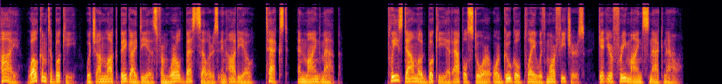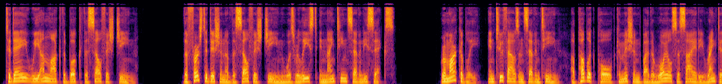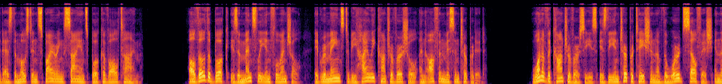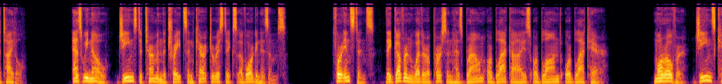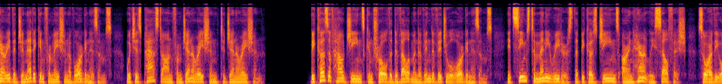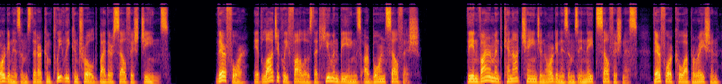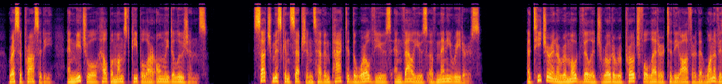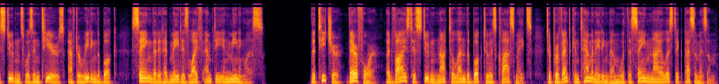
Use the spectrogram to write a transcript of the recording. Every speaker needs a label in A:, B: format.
A: Hi, welcome to Bookey, which unlock big ideas from world bestsellers in audio, text, and mind map. Please download Bookey at Apple Store or Google Play with more features. Get your free mind snack now. Today we unlock the book The Selfish Gene. The first edition of The Selfish Gene was released in 1976. Remarkably, in 2017, a public poll commissioned by the Royal Society ranked it as the most inspiring science book of all time. Although the book is immensely influential, it remains to be highly controversial and often misinterpreted. One of the controversies is the interpretation of the word selfish in the title. As we know, genes determine the traits and characteristics of organisms. For instance, they govern whether a person has brown or black eyes or blonde or black hair. Moreover, genes carry the genetic information of organisms, which is passed on from generation to generation. Because of how genes control the development of individual organisms, it seems to many readers that because genes are inherently selfish, so are the organisms that are completely controlled by their selfish genes. Therefore, it logically follows that human beings are born selfish. The environment cannot change an organism's innate selfishness, therefore cooperation, reciprocity, and mutual help amongst people are only delusions. Such misconceptions have impacted the worldviews and values of many readers. A teacher in a remote village wrote a reproachful letter to the author that one of his students was in tears after reading the book, saying that it had made his life empty and meaningless. The teacher, therefore, advised his student not to lend the book to his classmates, to prevent contaminating them with the same nihilistic pessimism.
